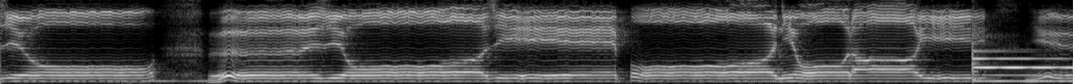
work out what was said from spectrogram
上無常ネポ如来入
